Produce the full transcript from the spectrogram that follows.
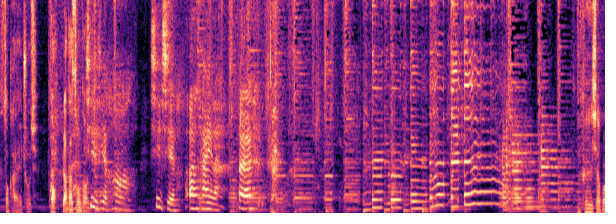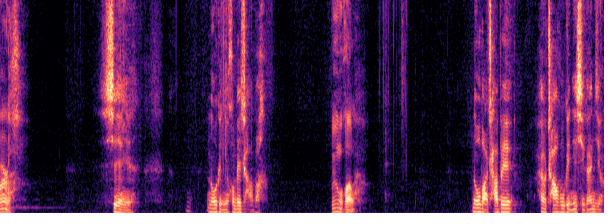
送康阿姨出去，好，让她送走你。谢谢哈，谢谢啊，康阿姨来，哎。你可以下班了。谢谢您。那我给您换杯茶吧。不用换了。那我把茶杯还有茶壶给您洗干净。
